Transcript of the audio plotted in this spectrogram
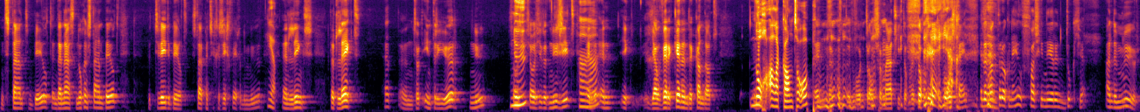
een staand beeld en daarnaast nog een staand beeld. Het tweede beeld staat met zijn gezicht tegen de muur. Ja. En links, dat lijkt een soort interieur nu. Zoals, Nu? zoals je dat nu ziet. En, en ik, jouw werkkennende kan dat. Nog alle kanten op. Hè, dan komt het woord transformatie toch weer, toch weer Ja. tevoorschijn. En dan hangt er ook een heel fascinerend doekje aan de muur.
